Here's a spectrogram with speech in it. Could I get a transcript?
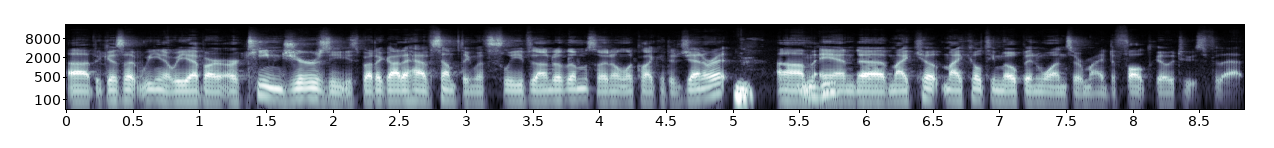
uh, because uh, we you know we have our, our team jerseys, but I got to have something with sleeves under them so I don't look like a degenerate. Um, Mhm. And uh, my kill my Kill Team Open ones are my default go tos for that.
